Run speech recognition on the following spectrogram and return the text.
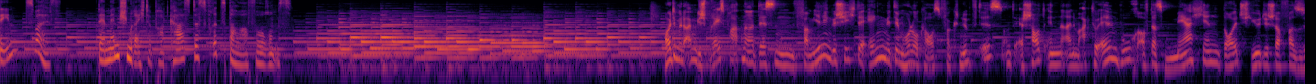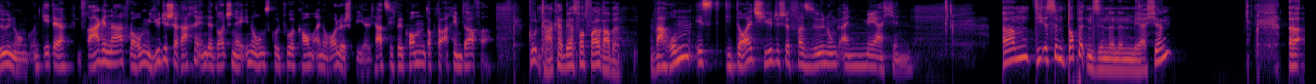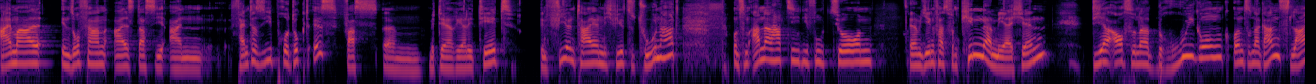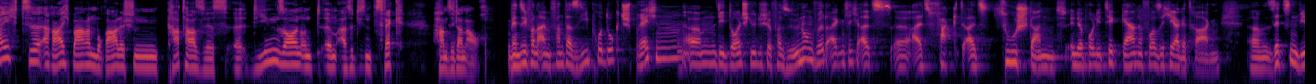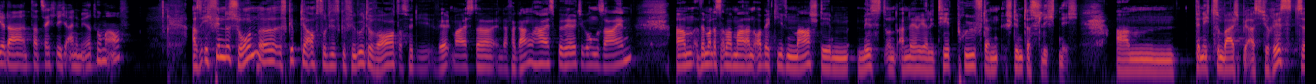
1012, der Menschenrechte-Podcast des Fritz Bauer Forums. Heute mit einem Gesprächspartner, dessen Familiengeschichte eng mit dem Holocaust verknüpft ist und er schaut in einem aktuellen Buch auf das Märchen deutsch-jüdischer Versöhnung und geht der Frage nach, warum jüdische Rache in der deutschen Erinnerungskultur kaum eine Rolle spielt. Herzlich willkommen, Dr. Achim Dörfer. Guten Tag, Herr Beersford-Wallrabe. Warum ist die deutsch-jüdische Versöhnung ein Märchen? Ähm, die ist im doppelten Sinne ein Märchen. Äh, einmal insofern, als dass sie ein Fantasy-Produkt ist, was ähm, mit der Realität in vielen Teilen nicht viel zu tun hat. Und zum anderen hat sie die Funktion, ähm, jedenfalls von Kindermärchen, die ja auch so einer Beruhigung und so einer ganz leicht äh, erreichbaren moralischen Katharsis äh, dienen sollen. Und ähm, also diesen Zweck haben sie dann auch. Wenn Sie von einem Fantasieprodukt sprechen, ähm, die deutsch-jüdische Versöhnung wird eigentlich als, äh, als Fakt, als Zustand in der Politik gerne vor sich hergetragen. Ähm, sitzen wir da tatsächlich einem Irrtum auf? Also ich finde schon, äh, es gibt ja auch so dieses geflügelte Wort, dass wir die Weltmeister in der Vergangenheitsbewältigung seien. Ähm, wenn man das aber mal an objektiven Maßstäben misst und an der Realität prüft, dann stimmt das schlicht nicht. Ähm, wenn ich zum Beispiel als Jurist, äh,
